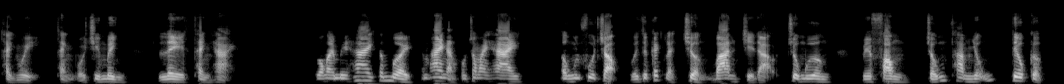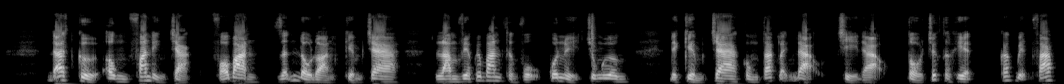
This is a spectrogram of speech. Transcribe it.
Thành ủy Thành phố Hồ Chí Minh Lê Thanh Hải. Vào ngày 12 tháng 10 năm 2022, ông Nguyễn Phú Trọng với tư cách là trưởng ban chỉ đạo Trung ương về phòng chống tham nhũng tiêu cực đã cử ông Phan Đình Trạc, phó ban dẫn đầu đoàn kiểm tra làm việc với Ban Thường vụ Quân ủy Trung ương để kiểm tra công tác lãnh đạo, chỉ đạo, tổ chức thực hiện các biện pháp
